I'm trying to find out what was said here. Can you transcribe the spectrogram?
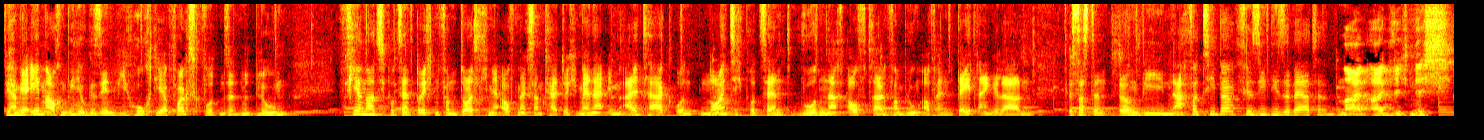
Wir haben ja eben auch im Video gesehen, wie hoch die Erfolgsquoten sind mit Blumen. 94% berichten von deutlich mehr Aufmerksamkeit durch Männer im Alltag und 90% wurden nach Auftragen von Blumen auf ein Date eingeladen. Ist das denn irgendwie nachvollziehbar für Sie, diese Werte? Nein, eigentlich nicht.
